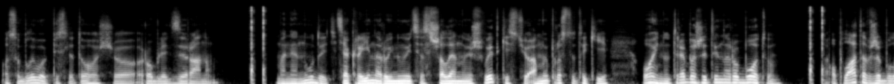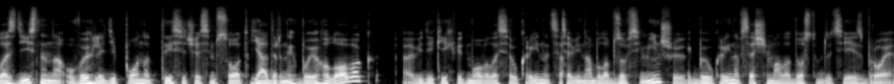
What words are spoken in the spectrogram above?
особливо після того, що роблять з Іраном. Мене нудить, ця країна руйнується з шаленою швидкістю, а ми просто такі: ой, ну треба жити на роботу. Оплата вже була здійснена у вигляді понад 1700 ядерних боєголовок, від яких відмовилася Україна. Ця війна була б зовсім іншою, якби Україна все ще мала доступ до цієї зброї.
